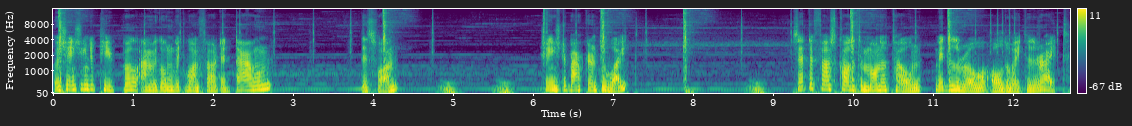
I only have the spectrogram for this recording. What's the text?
We're changing the pupil and we're going with one further down. This one. Change the background to white. Set the first color to monotone, middle row all the way to the right.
